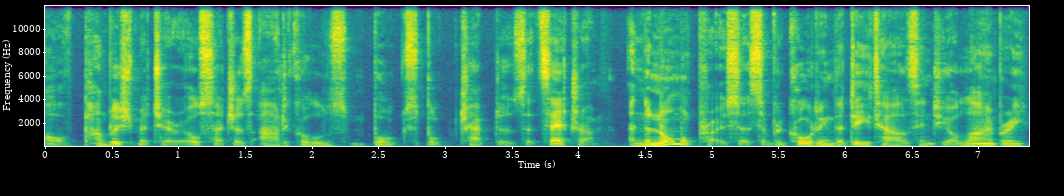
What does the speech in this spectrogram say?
of published material such as articles, books, book chapters, etc. And the normal process of recording the details into your library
